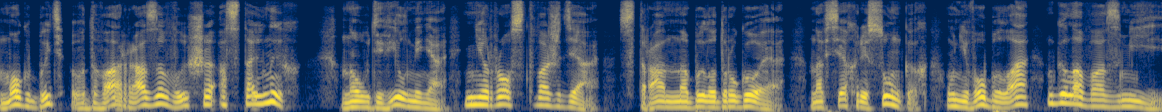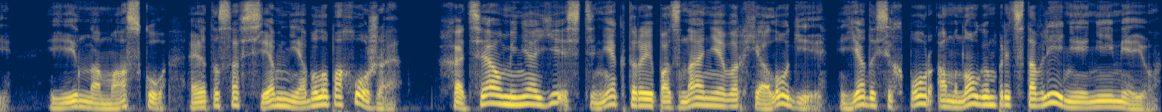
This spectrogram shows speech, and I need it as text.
мог быть в два раза выше остальных. Но удивил меня не рост вождя, странно было другое — на всех рисунках у него была голова змеи. И на маску это совсем не было похоже. Хотя у меня есть некоторые познания в археологии, я до сих пор о многом представления не имею.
